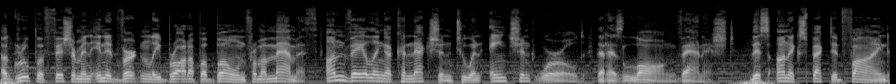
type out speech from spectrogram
a group of fishermen inadvertently brought up a bone from a mammoth, unveiling a connection to an ancient world that has long vanished. This unexpected find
